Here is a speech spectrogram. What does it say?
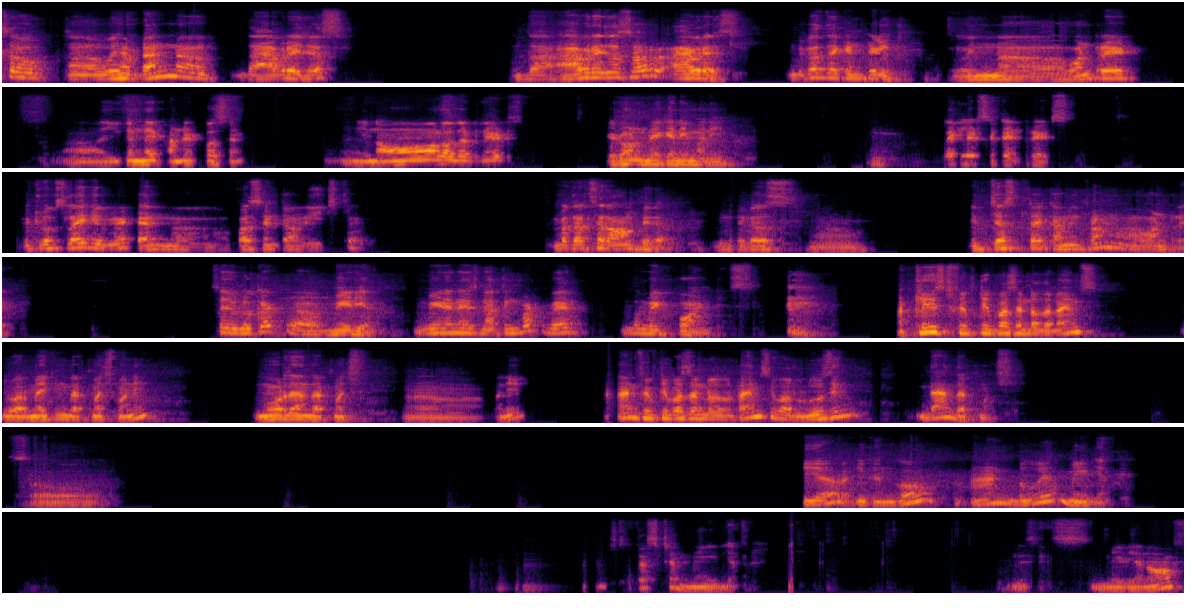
So uh, we have done uh, the averages. The averages are average because they can tilt. In uh, one trade, uh, you can make 100%. In all other trades, you don't make any money. Like let's say 10 trades. It looks like you made 10% on each trade. But that's a wrong figure because uh, it's just like coming from uh, one trade. So you look at uh, median. Median is nothing but where the midpoint is. At least 50% of the times you are making that much money, more than that much uh, money. And 50% of the times you are losing than that much. So here you can go and do a median. Just a median. This is median of?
